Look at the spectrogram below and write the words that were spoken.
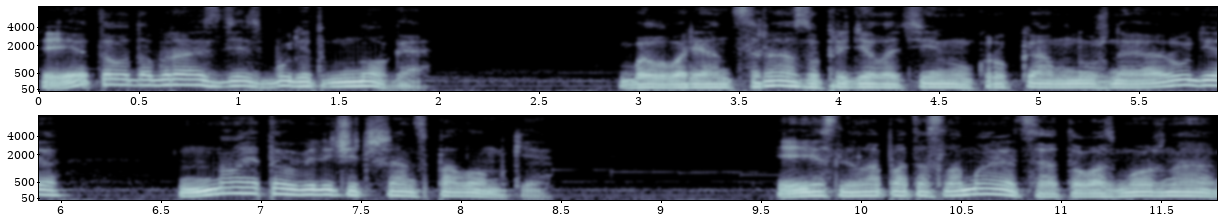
И этого добра здесь будет много. Был вариант сразу приделать им к рукам нужное орудие, но это увеличит шанс поломки. И если лопата сломается, то, возможно,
